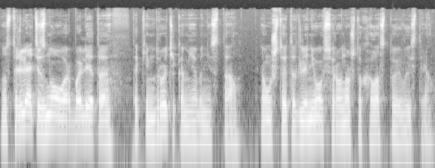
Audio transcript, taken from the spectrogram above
Но стрелять из нового арбалета таким дротиком я бы не стал, потому что это для него все равно, что холостой выстрел.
